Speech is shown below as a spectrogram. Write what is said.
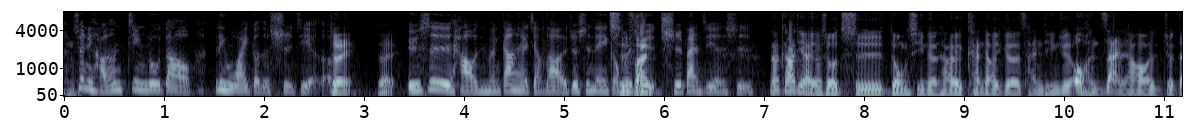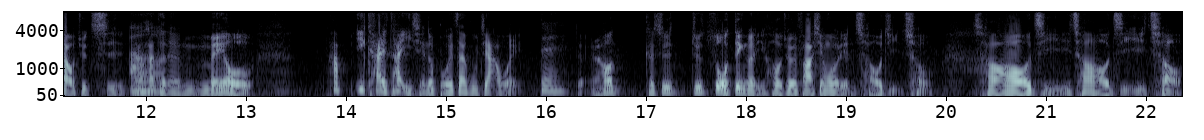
嗯、所以你好像进入到另外一个的世界了。对。对于是，好，你们刚才讲到的就是那个会去吃饭这件事。那卡蒂亚有时候吃东西呢，他会看到一个餐厅，觉得哦很赞，然后就带我去吃。然后他可能没有，他一开始他以前都不会在乎价位，对对。然后可是就坐定了以后，就会发现我脸超级臭，超级超级臭。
